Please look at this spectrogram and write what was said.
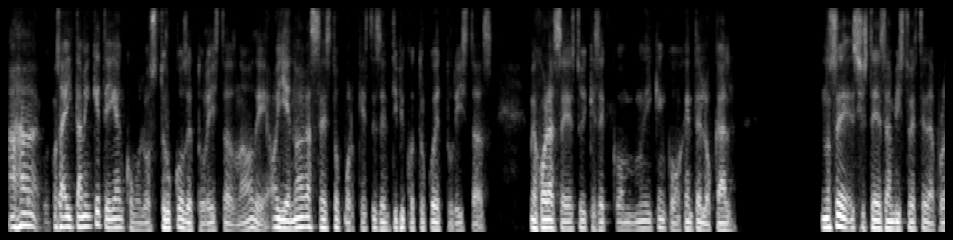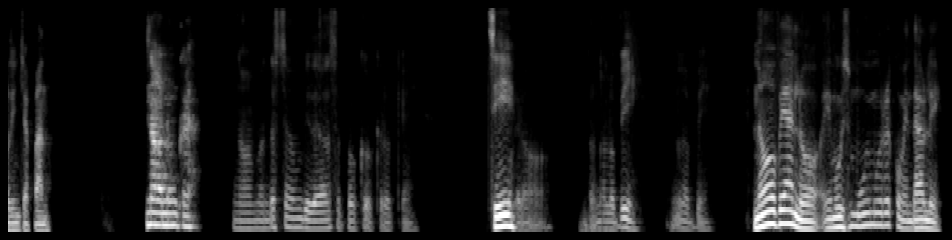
Ajá, o sea, y también que te digan como los trucos de turistas, ¿no? De, oye, no hagas esto porque este es el típico truco de turistas. Mejor hace esto y que se comuniquen con gente local. No sé si ustedes han visto este de Abroad in Japan. No, nunca. No, mandaste un video hace poco, creo que. Sí. Pero pero no lo vi, no lo vi. No, véanlo, es muy, muy recomendable.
